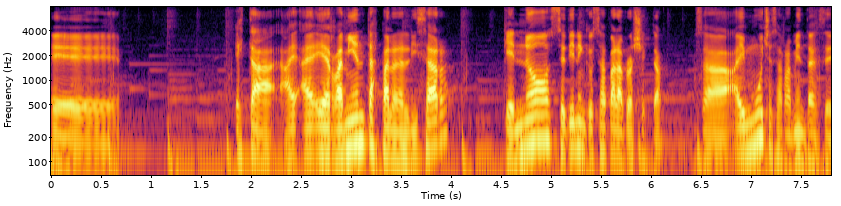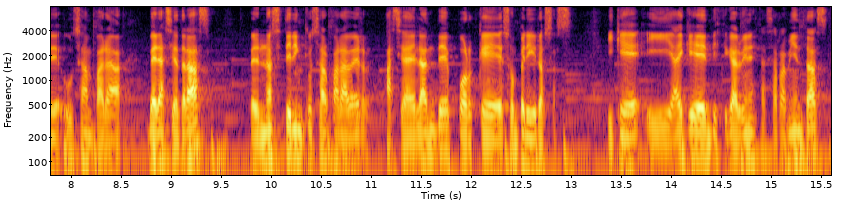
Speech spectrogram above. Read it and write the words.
eh, hay, herramientas para analizar que no se tienen que usar para proyectar. O sea, hay muchas herramientas que se usan para ver hacia atrás, pero no se tienen que usar para ver hacia adelante porque son peligrosas. Y que y hay que identificar bien estas herramientas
